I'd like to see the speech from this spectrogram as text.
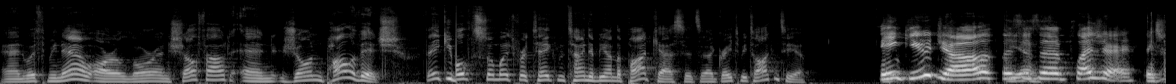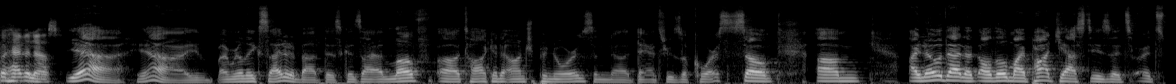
And with me now are Lauren Shelfout and Jean Polovich. Thank you both so much for taking the time to be on the podcast. It's uh, great to be talking to you. Thank you, Joe. This yeah. is a pleasure. Thanks for having us. Yeah, yeah. I, am really excited about this because I love uh, talking to entrepreneurs and uh, dancers, of course. So, um, I know that although my podcast is it's it's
